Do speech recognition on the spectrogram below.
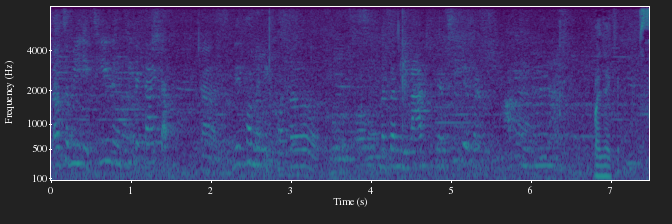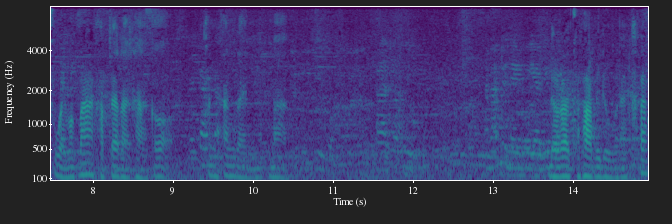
เราจะมีอีกที่หนึ่งที่ใกล้ๆกับนี่คอมเมดี้คอร์เตอร์ มันจะมีร้านเป็นที่เดียวกันบรรยากาศสวยมากๆครับแต่ราคาก็ค่อนข้างแรงมากอันนั้นอยู่ในเบียร์ๆ เดี๋ยวเราจะพาไปดูนะครับ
